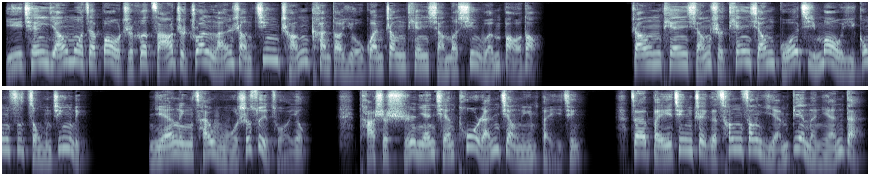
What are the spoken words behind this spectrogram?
以前，杨木在报纸和杂志专栏上经常看到有关张天祥的新闻报道。张天祥是天祥国际贸易公司总经理。年龄才五十岁左右，他是十年前突然降临北京，在北京这个沧桑演变的年代，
